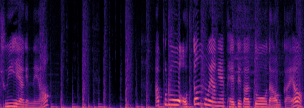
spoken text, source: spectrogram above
주의해야겠네요. 앞으로 어떤 모양의 베드가 또 나올까요?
